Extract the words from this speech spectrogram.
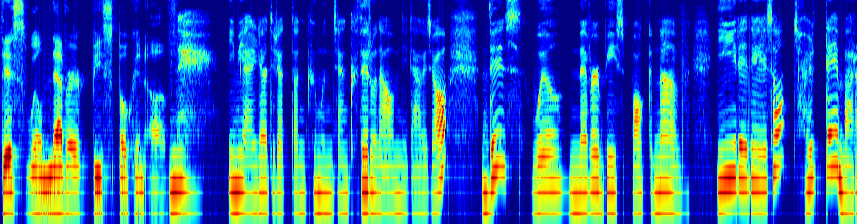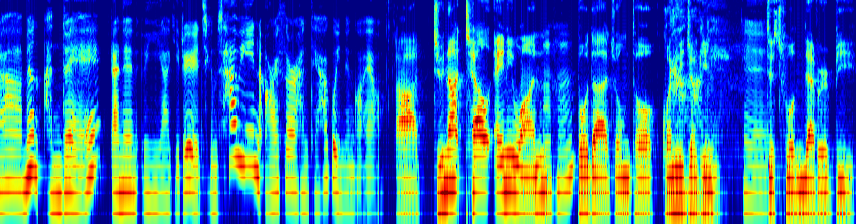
This will never be spoken of. 네. 이미 알려드렸던 그 문장 그대로 나옵니다. 그죠? This will never be spoken of. 이 일에 대해서 절대 말하면 안 돼. 라는 이야기를 지금 사위인 아서한테 하고 있는 거예요. 아, do not tell anyone 보다 좀 더 권위적인 예. This will never be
